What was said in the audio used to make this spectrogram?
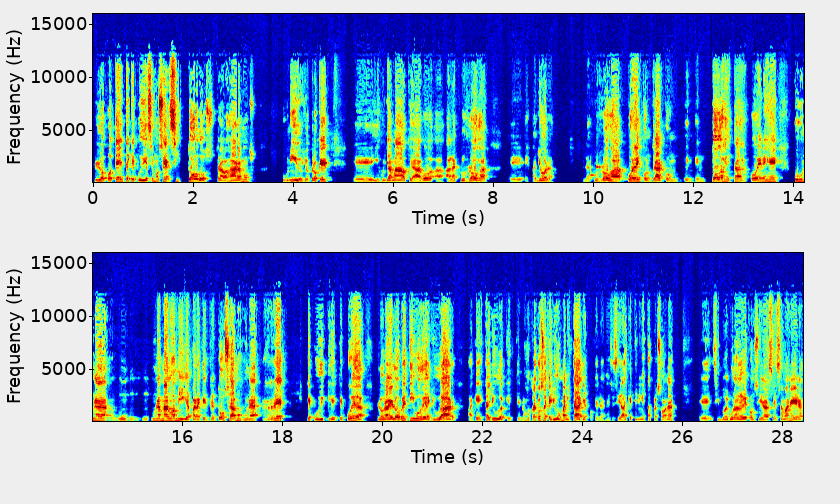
lo potente que pudiésemos ser si todos trabajáramos unidos. Yo creo que, eh, y es un llamado que hago a, la Cruz Roja eh, española, la Cruz Roja puede encontrar con, en, todas estas ONG una, una mano amiga para que entre todos seamos una red que, que, pueda lograr el objetivo de ayudar a que esta ayuda, que, no es otra cosa que ayuda humanitaria, porque las necesidades que tienen estas personas, eh, sin duda alguna debe considerarse de esa manera,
